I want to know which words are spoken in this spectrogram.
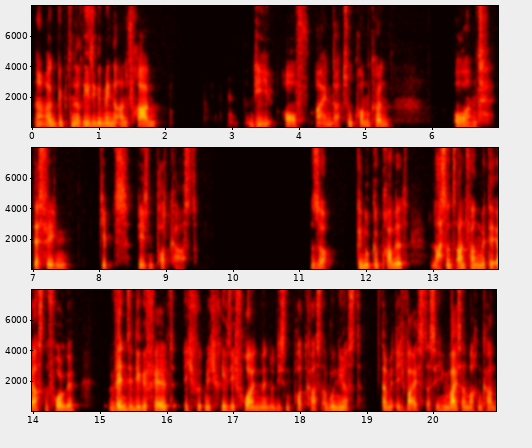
da gibt es eine riesige Menge an Fragen, die auf einen dazukommen können. Und deswegen gibt es diesen Podcast. So, genug gebrabbelt. Lass uns anfangen mit der ersten Folge. Wenn sie dir gefällt, ich würde mich riesig freuen, wenn du diesen Podcast abonnierst, damit ich weiß, dass ich ihn weitermachen kann.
